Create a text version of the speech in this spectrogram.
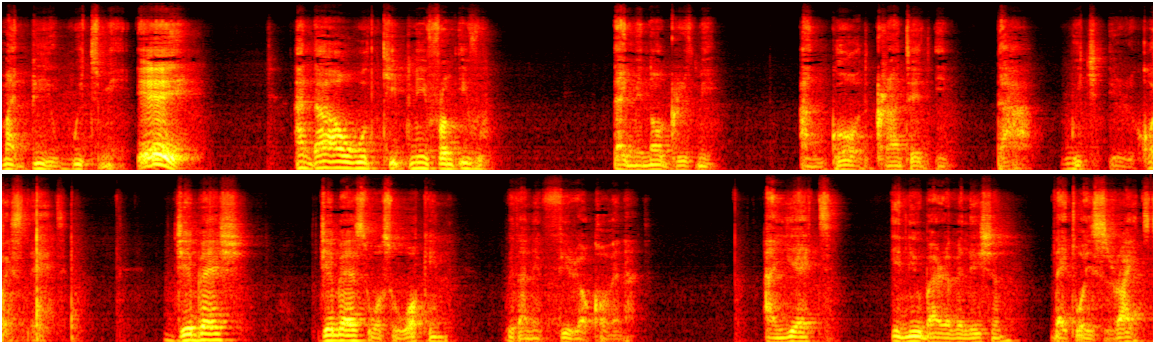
might be with me. Hey! And thou would keep me from evil, that it may not grieve me. And God granted him that which he requested. Jabesh Jabez was walking with an inferior covenant. And yet, he knew by revelation that it was right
